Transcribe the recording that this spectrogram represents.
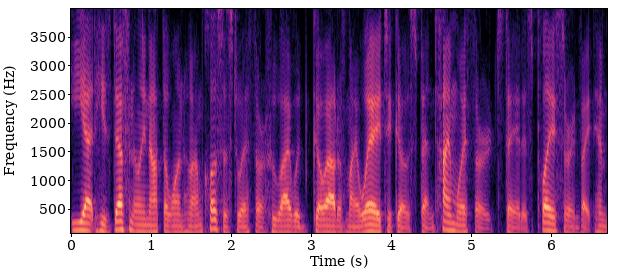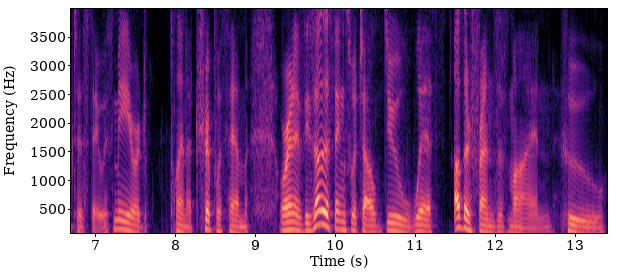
Yet he's definitely not the one who I'm closest with or who I would go out of my way to go spend time with or stay at his place or invite him to stay with me or to plan a trip with him or any of these other things which I'll do with other friends of mine who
